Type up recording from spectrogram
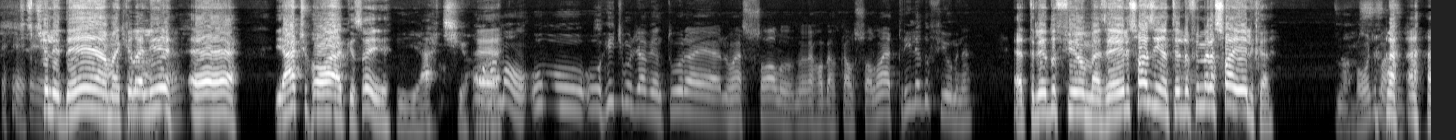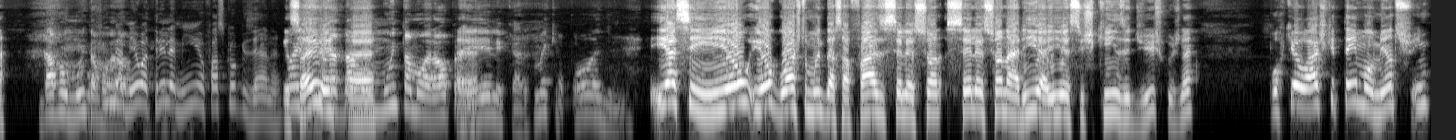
aquilo ali é yacht rock, isso aí. Yacht Ô, Ramon, o, o ritmo de aventura é, não é solo, não é Roberto Carlos solo, não é a trilha do filme, né? É a trilha do filme, mas é ele sozinho. A trilha do filme era só ele, cara. Nossa. Bom demais. Davam muita o filme moral. é meu, a trilha é minha, eu faço o que eu quiser, né? Isso aí, é, davam é. muita moral pra É. ele, cara. Como é que pode? E assim, eu, eu gosto muito dessa fase, selecion, selecionaria aí esses 15 discos, né? Porque eu acho que tem momentos im-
